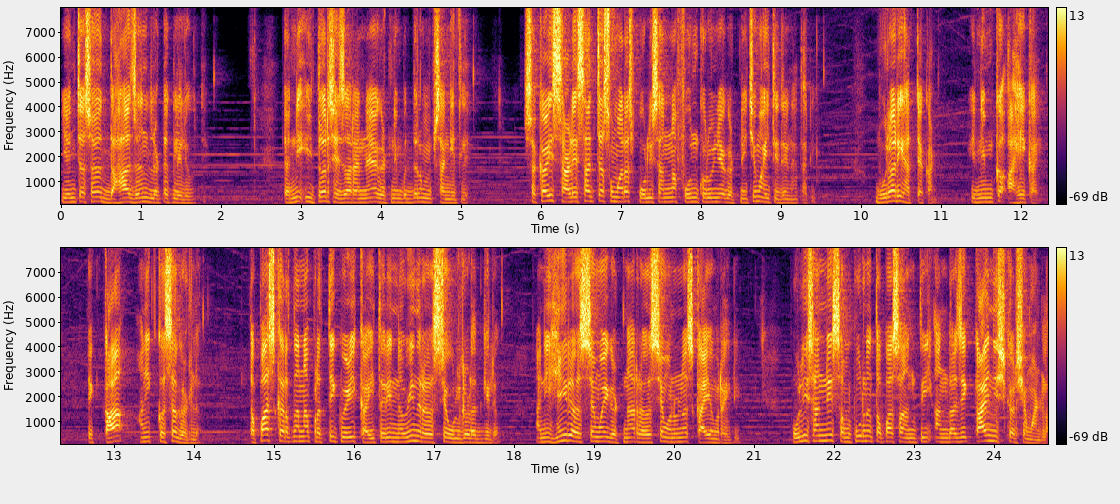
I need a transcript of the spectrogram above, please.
यांच्यासह दहा जण लटकलेले होते. त्यांनी इतर शेजाऱ्यांना या घटनेबद्दल सांगितले. सकाळी साडेसातच्या सुमारास पोलिसांना फोन करून या घटनेची माहिती देण्यात आली. बुरारी हत्याकांड हे नेमकं आहे काय? ते का आणि कसं घडलं? तपास करताना प्रत्येक वेळी काहीतरी नवीन रहस्य उलगडत गेलं. आणि ही रहस्यमय घटना रहस्य म्हणूनच कायम राहिली. पोलिसांनी संपूर्ण तपासाअंती अंदाजे काय निष्कर्ष मांडला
